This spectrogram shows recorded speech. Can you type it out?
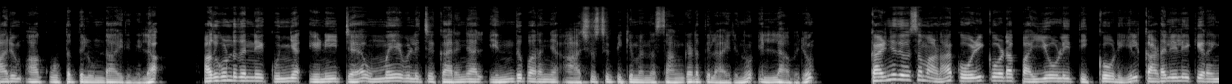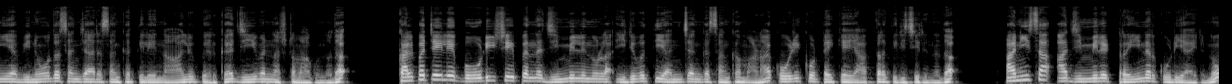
ആരും ആ കൂട്ടത്തിൽ ഉണ്ടായിരുന്നില്ല അതുകൊണ്ട് തന്നെ കുഞ്ഞ എണീറ്റ് ഉമ്മയെ വിളിച്ച് കരഞ്ഞാൽ എന്ത് പറഞ്ഞ് ആശ്വസിപ്പിക്കുമെന്ന സങ്കടത്തിലായിരുന്നു എല്ലാവരും. കഴിഞ്ഞ ദിവസമാണ് കോഴിക്കോട് പയ്യോളി തിക്കോടിയിൽ കടലിലേക്ക് ഇറങ്ങിയ വിനോദസഞ്ചാര സംഘത്തിലെ നാലു പേർക്ക് ജീവൻ നഷ്ടമാകുന്നത്. കൽപ്പറ്റയിലെ ബോഡി ഷേപ്പ് എന്ന ജിമ്മിൽ നിന്നുള്ള ഇരുപത്തിയഞ്ചംഗ സംഘമാണ് കോഴിക്കോട്ടേക്ക് യാത്ര തിരിച്ചിരുന്നത്. അനീസ ആ ജിമ്മിലെ ട്രെയിനർ കൂടിയായിരുന്നു.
